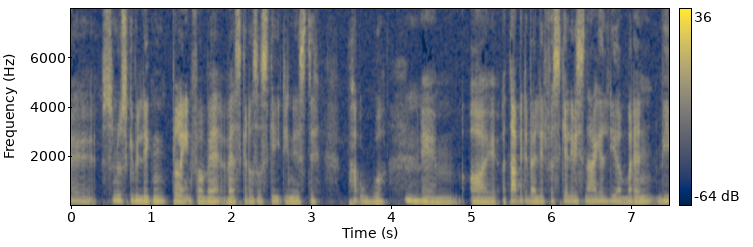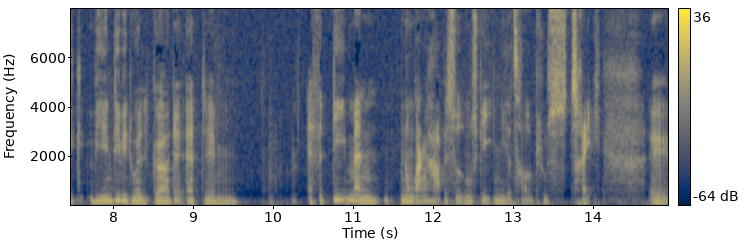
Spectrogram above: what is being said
øh, så nu skal vi lægge en plan for, hvad, hvad skal der så ske de næste par uger. Mm. Øhm, og, og der vil det være lidt forskelligt. Vi snakkede lige om, hvordan vi, vi individuelt gør det, at... Øhm, at fordi man nogle gange har besøget måske 39 plus 3, øh,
